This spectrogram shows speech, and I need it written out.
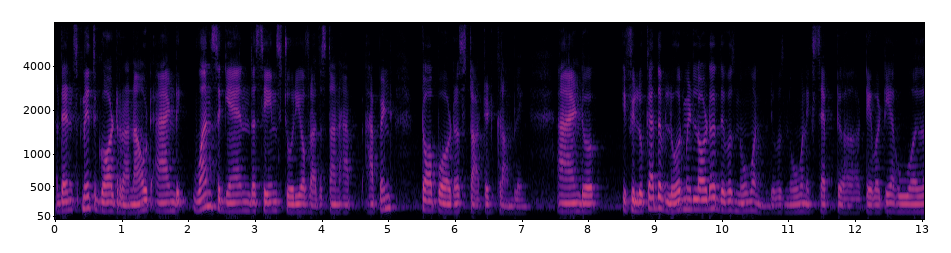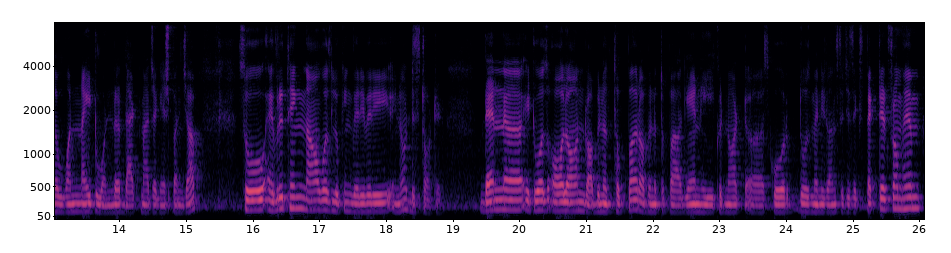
And then Smith got run out, and once again the same story of Rajasthan hap- happened. Top order started crumbling, and uh, if you look at the lower middle order, there was no one. There was no one except uh, Tewatia, who was a one night wonder that match against Punjab. So everything now was looking very, very you know distorted. Then uh, it was all on Robin Uthappa. Robin Uthappa again, he could not uh, score those many runs which is expected from him.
